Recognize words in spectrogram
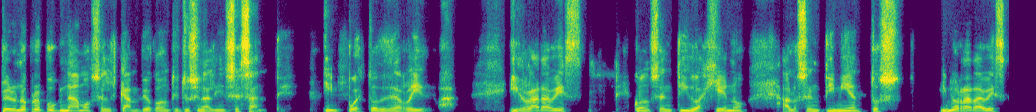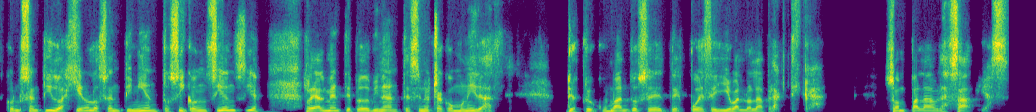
pero no propugnamos el cambio constitucional incesante, impuesto desde arriba, y rara vez con sentido ajeno a los sentimientos y no rara vez con sentido ajeno los sentimientos y conciencia realmente predominantes en nuestra comunidad, despreocupándose después de llevarlo a la práctica. Son palabras sabias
